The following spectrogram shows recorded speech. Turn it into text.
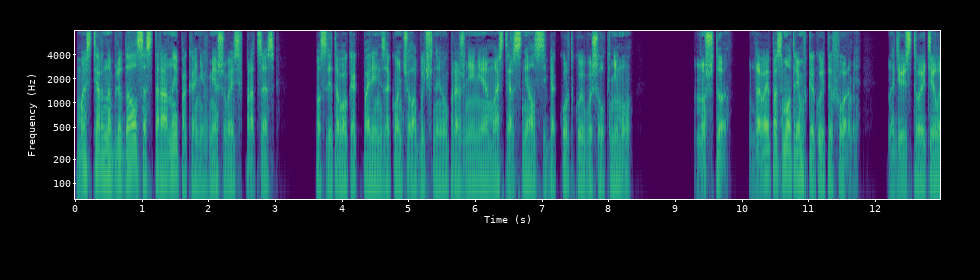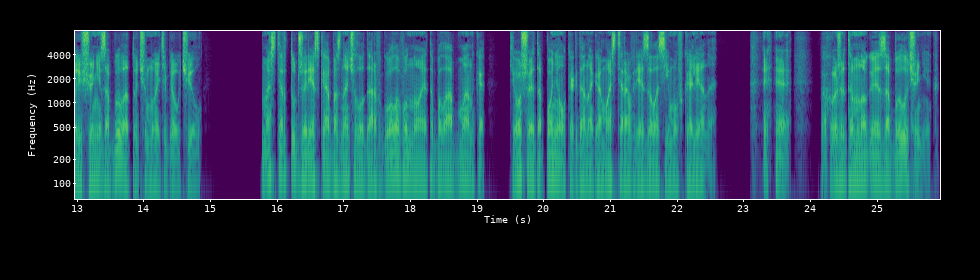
Мастер наблюдал со стороны, пока не вмешиваясь в процесс. После того, как парень закончил обычные упражнения, мастер снял с себя куртку и вышел к нему. «Ну что, давай посмотрим, в какой ты форме. Надеюсь, твое тело еще не забыло то, чему я тебя учил». Мастер тут же резко обозначил удар в голову, но это была обманка. Киоши это понял, когда нога мастера врезалась ему в колено. «Хе-хе, похоже, ты многое забыл, ученик.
